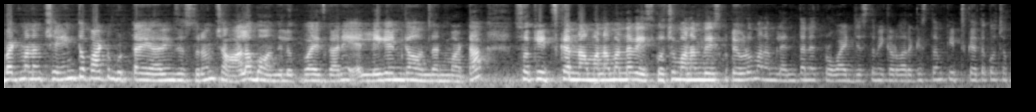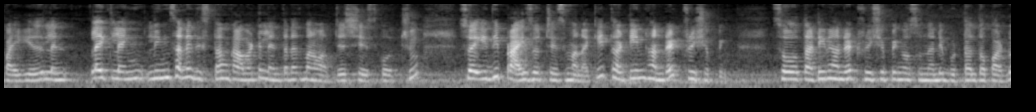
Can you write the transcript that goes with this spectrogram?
బట్ మనం చైన్తో పాటు బుట్ట ఇయర్ రింగ్స్ ఇస్తున్నాం చాలా బాగుంది లుక్ వైజ్ కానీ ఎలిగెంట్గా ఉందన్నమాట. సో కిడ్స్ కన్నా మనమన్నా వేసుకోవచ్చు. మనం వేసుకుంటే కూడా మనం లెంత్ అనేది ప్రొవైడ్ చేస్తాం. ఇక్కడ వరకు ఇస్తాం. కిడ్స్కి అయితే కొంచెం పైకి లైక్ లింక్స్ అనేది ఇస్తాం కాబట్టి లెంత్ అనేది మనం అడ్జస్ట్ చేసుకోవచ్చు. సో ఇది ప్రైస్ వచ్చేసి మనకి thirteen hundred free shipping so thirteen hundred free shipping వస్తుందండి బుట్టలతో పాటు.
